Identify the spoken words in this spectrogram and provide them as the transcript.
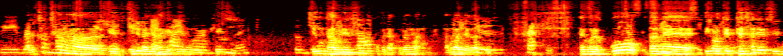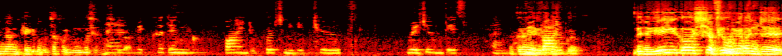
we recognize we should be anti-war movement, 지금 다 우리 not 놓고 그냥 구경만 it to practice. 돼버렸고 그 다음에 see the 이걸 어떻게. 되살릴 수 있는 계기도 못 찾고 있는 것이 현실이다. and we couldn't find opportunity to resume this um, 그런 얘기를 하고. 싶고요. 근데 이제 이것이 어떻게 보면은 이제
